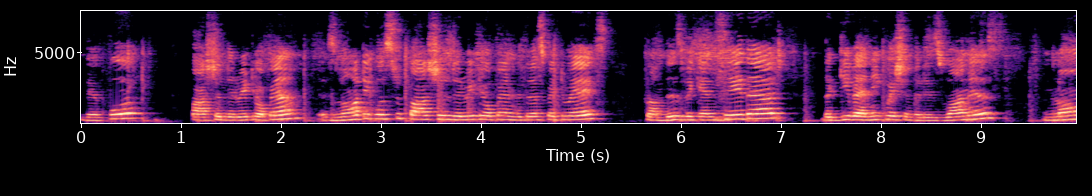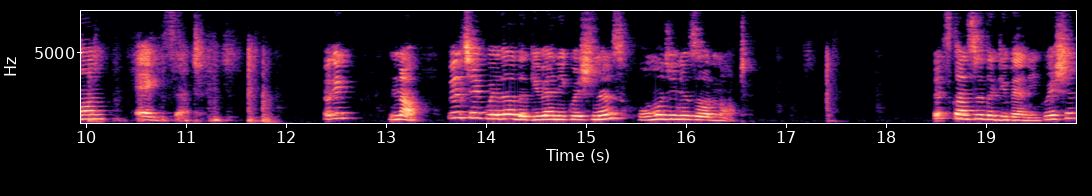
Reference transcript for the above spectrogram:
Therefore, partial derivative of m is not equals to partial derivative of n with respect to x. From this we can say that the given equation that is 1 is non-exact. Okay. Now, we'll check whether the given equation is homogeneous or not. Let's consider the given equation.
